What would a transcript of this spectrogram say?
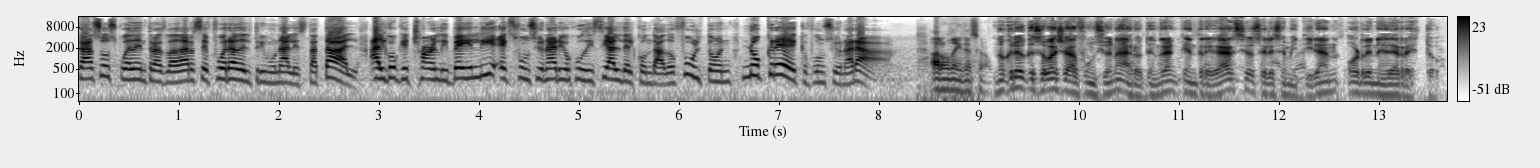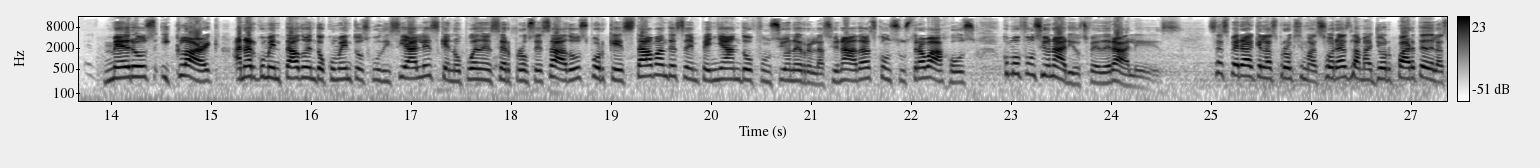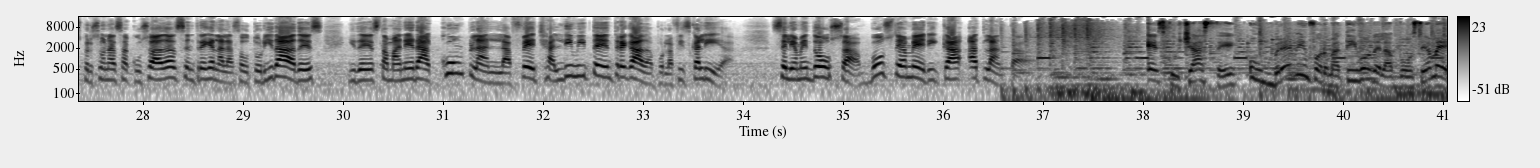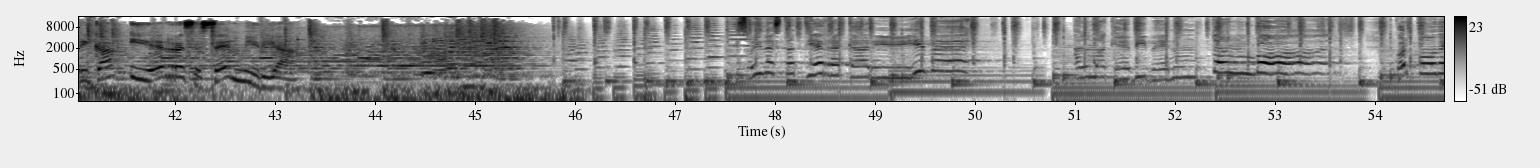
casos pueden trasladarse fuera del tribunal estatal, algo que Charlie Bailey, exfuncionario judicial del condado Fulton, no cree que funcionará. No creo que eso vaya a funcionar o tendrán que entregarse o se les emitirán órdenes de arresto. Meadows y Clark han argumentado en documentos judiciales que no pueden ser procesados porque estaban desempeñando funciones relacionadas con sus trabajos como funcionarios federales. Se espera que en las próximas horas la mayor parte de las personas acusadas se entreguen a las autoridades y de esta manera cumplan la fecha límite entregada por la Fiscalía. Celia Mendoza, Voz de América, Atlanta. Escuchaste un breve informativo de la Voz de América y RCC Miria.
